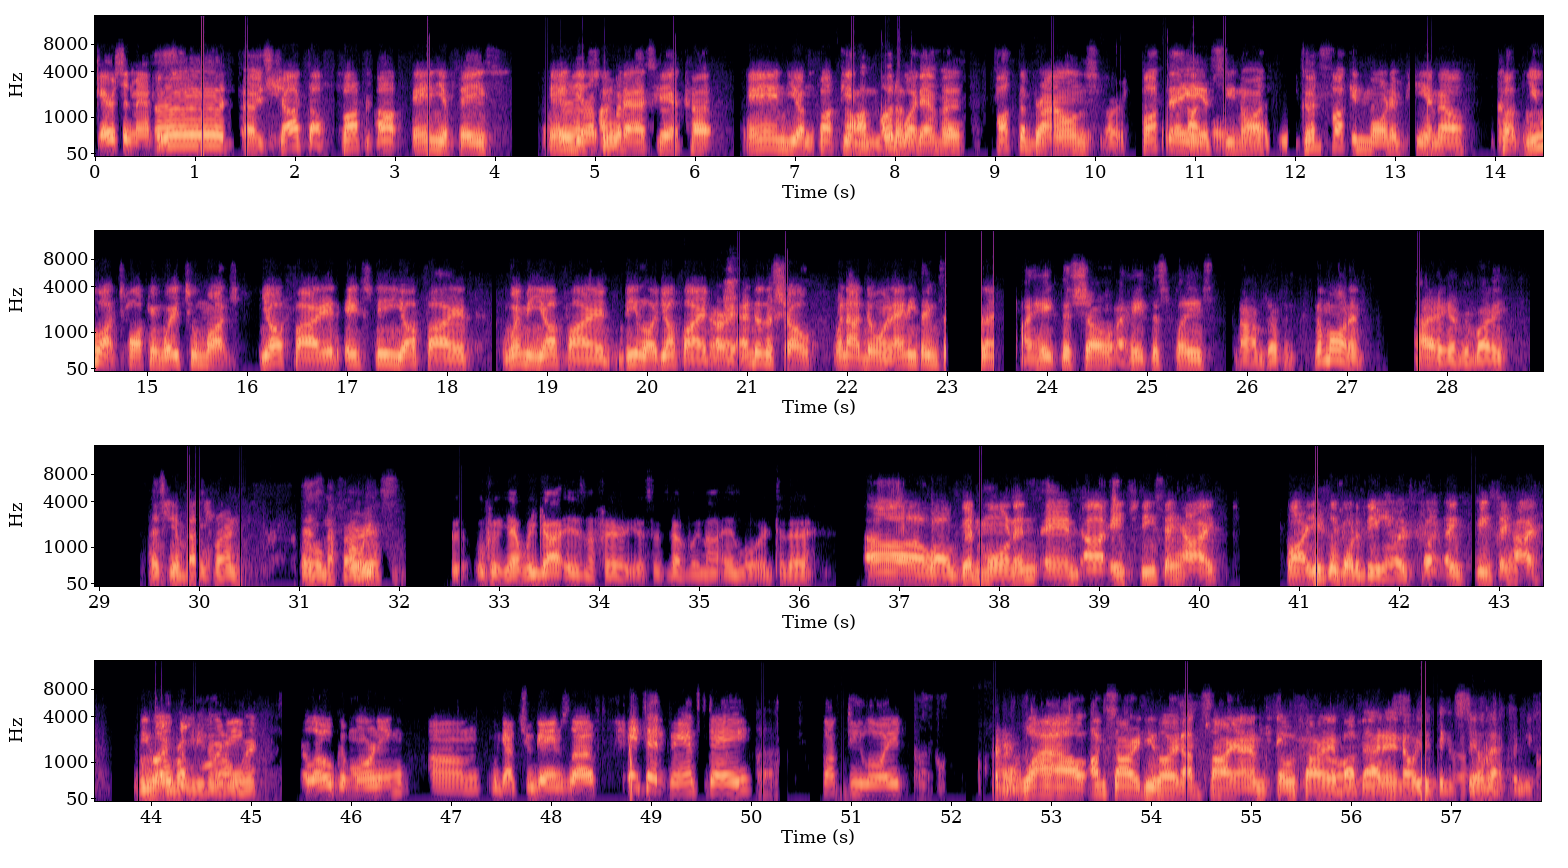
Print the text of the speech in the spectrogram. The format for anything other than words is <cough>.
Garrison Matthews. Uh, uh, shut the fuck up in your face, and your stupid ass haircut, and your fucking whatever. Fuck the Browns. Or Fuck the AFC North. Good fucking morning, PML. Cook, you are talking way too much. You're fired. HD, you're fired. Wimmy, you're fired. D Lloyd, you're fired. All right, end of the show. We're not doing anything today. I hate this show. I hate this place. No, I'm joking. Good morning. Hi, everybody. It's your best friend. It's Oh, nefarious. <laughs> Yeah, we got is nefarious. It's definitely not in Lord today. Oh, well, good morning. And uh, HD, say hi. Well, I usually go to D Lloyd, but HD, say hi. D Hello, Lloyd rubbed good me the wrong morning. way. Hello, good morning. Um, we got two games left. It's advanced day. Fuck D Lloyd. Wow, I'm sorry, D Lloyd. I'm sorry. I am so sorry about that. I didn't know he was gonna steal that from me.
